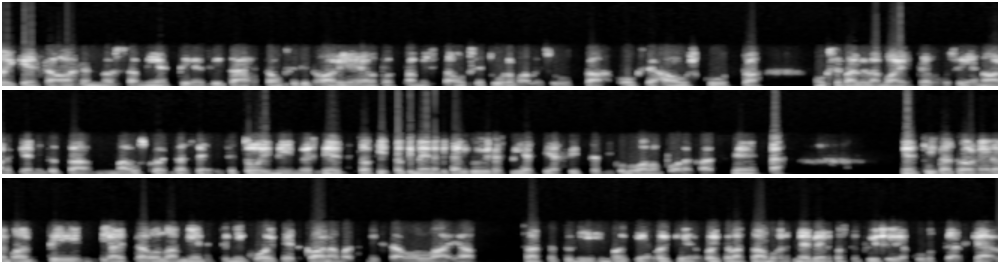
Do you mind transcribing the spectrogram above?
oikeassa asennossa miettien sitä, että onko se sitten arjen helpottamista, onko se turvallisuutta, onko se hauskuutta, onko se välillä vaihtelu siihen arkeen, niin tota, mä uskon, että se, se toimii myös. Niin, toki, toki meidän pitää niin kuin yhdessä miettiä sitten niin kuin luovan puolen kanssa se, että – että sisältö on relevanttia ja että ollaan mietitty niin oikeat kanavat, missä ollaan ja satsattu niihin oikein, oikein, oikealla tavoin, että meidän verkosto pysyy ja kuluttajat käy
